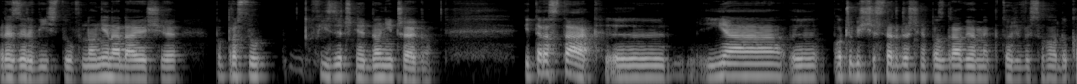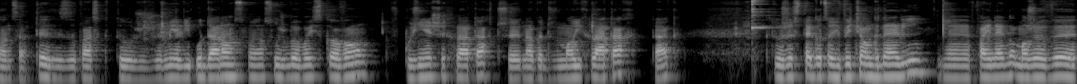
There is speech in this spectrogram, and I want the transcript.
rezerwistów, no nie nadaje się po prostu fizycznie do niczego. I teraz tak, y, ja y, oczywiście serdecznie pozdrawiam, jak ktoś wysłuchał do końca, tych z Was, którzy mieli udaną swoją służbę wojskową w późniejszych latach, czy nawet w moich latach, tak? Którzy z tego coś wyciągnęli y, fajnego. Może Wy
